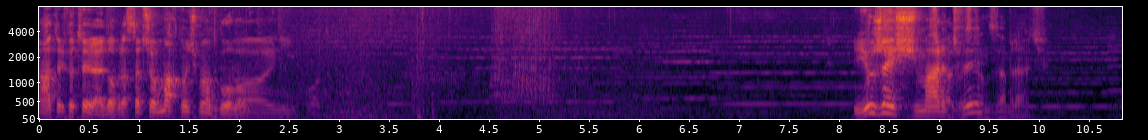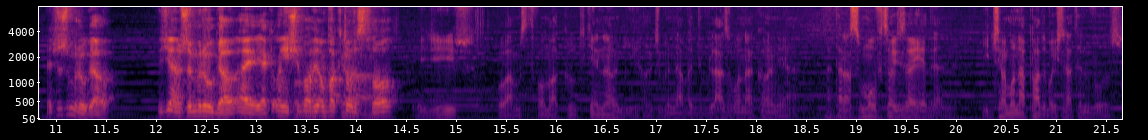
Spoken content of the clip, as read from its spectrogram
A, tylko tyle, dobra, starczy machnąć mu nad głową. Jużeś martwy? stąd zabrać. Ja przecież mrugał. Widziałem, że mrugał. Ej, jak oni się bawią w aktorstwo. Widzisz? Kłamstwo ma krótkie nogi, choćby nawet wlazło na konia. A teraz mów coś za jeden. I czemu napadłeś na ten wóz?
